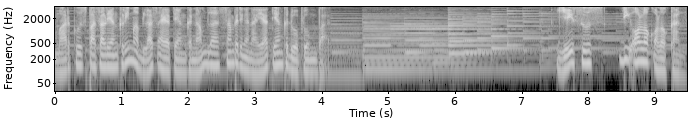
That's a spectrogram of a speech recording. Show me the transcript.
Markus pasal yang ke-15 ayat yang ke-16 sampai dengan ayat yang ke-24. Yesus diolok-olokkan.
